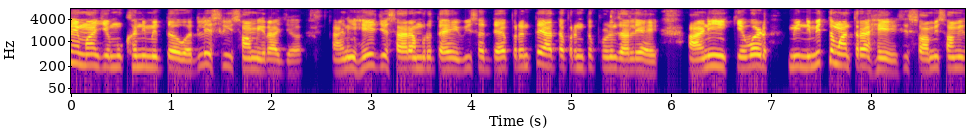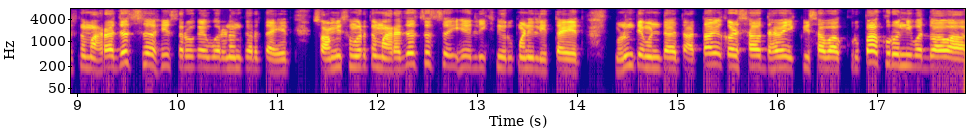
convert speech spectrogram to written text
करुणे माझे मुखनिमित्त वदले श्री स्वामी राज. आणि हे जे सारामृत आहे वीस अध्यायापर्यंत आतापर्यंत पूर्ण झाले आहे. आणि केवळ मी निमित्त मात्र आहे. स्वामी स्वामी महाराजच हे सर्व काही वर्णन करत आहेत. स्वामी समर्थ महाराजच हे लिखणी रूपाने लिहितायत म्हणून ते म्हणतात आता कळसा दहाव्या एकविसावा कृपा करून निवदवावा.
